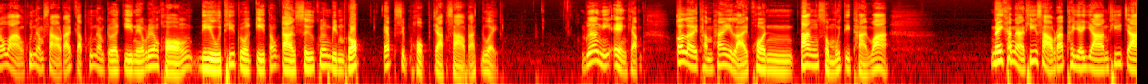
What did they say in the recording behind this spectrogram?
ระหว่างผู้นำสหรัฐกับผู้นำตุรกีในเรื่องของดีลที่ตุรกีต้องการซื้อเครื่องบินรบ F16 จากสหรัฐด้วย เรื่องนี้เองครับ ก็เลยทำให้หลายคนตั้งสมมุติฐานว่า ในขณะที่สหรัฐพยายามที่จะ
